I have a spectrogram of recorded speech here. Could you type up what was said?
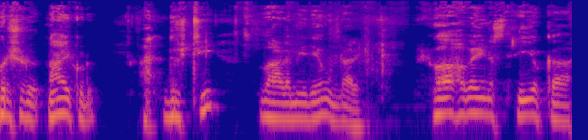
పురుషుడు నాయకుడు. దృష్టి వాళ్ళ మీదే ఉండాలి. వివాహమైన స్త్రీ యొక్క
